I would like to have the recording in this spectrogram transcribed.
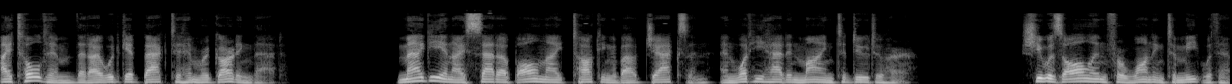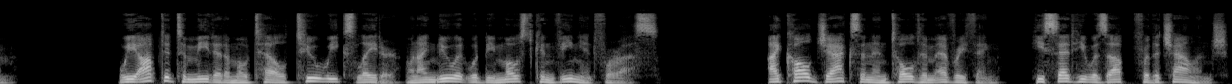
I told him that I would get back to him regarding that. Maggie and I sat up all night talking about Jackson and what he had in mind to do to her. She was all in for wanting to meet with him. We opted to meet at a motel two weeks later when I knew it would be most convenient for us. I called Jackson and told him everything, he said he was up for the challenge.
